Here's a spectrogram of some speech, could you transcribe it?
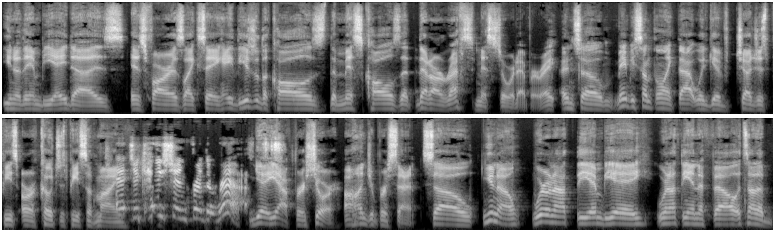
you know the NBA does as far as like saying, hey, these are the calls, the missed calls that that our refs missed or whatever, right? And so maybe something like that would give judges peace or coaches peace of mind. Education for the refs. Yeah, yeah, for sure, hundred percent. So you know, we're not the NBA, we're not the NFL. It's not a,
